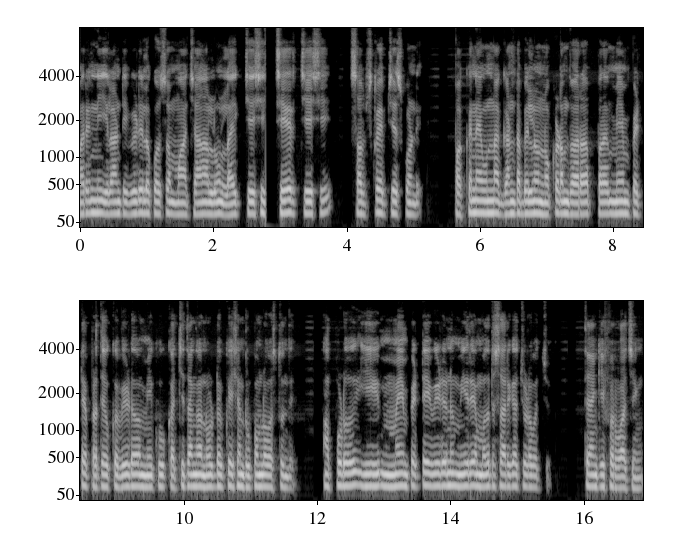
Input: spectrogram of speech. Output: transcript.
మరిన్ని ఇలాంటి వీడియోల కోసం మా ఛానల్ను లైక్ చేసి షేర్ చేసి సబ్స్క్రైబ్ చేసుకోండి. పక్కనే ఉన్న గంట బెల్ను నొక్కడం ద్వారా ప్ర మేము పెట్టే ప్రతి ఒక్క వీడియో మీకు ఖచ్చితంగా నోటిఫికేషన్ రూపంలో వస్తుంది. అప్పుడు ఈ మేము పెట్టే వీడియోను మీరే మొదటిసారిగా చూడవచ్చు. Thank you for watching.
